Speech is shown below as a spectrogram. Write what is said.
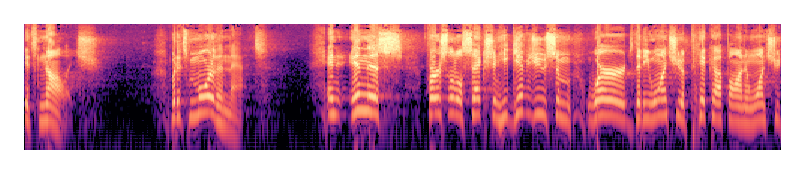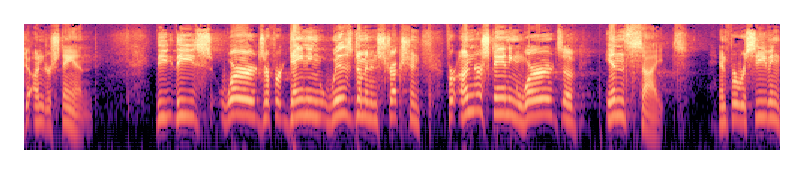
it's knowledge. But it's more than that. And in this first little section, he gives you some words that he wants you to pick up on and wants you to understand. The, these words are for gaining wisdom and instruction, for understanding words of insight, and for receiving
